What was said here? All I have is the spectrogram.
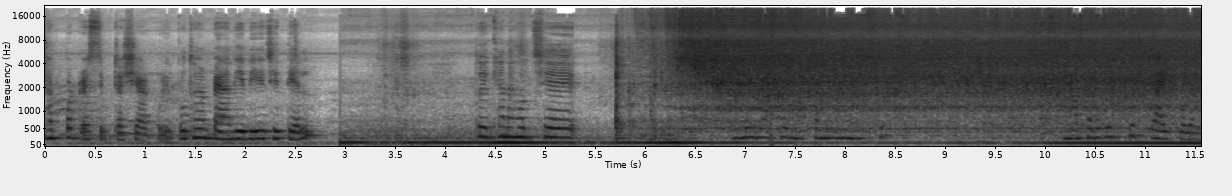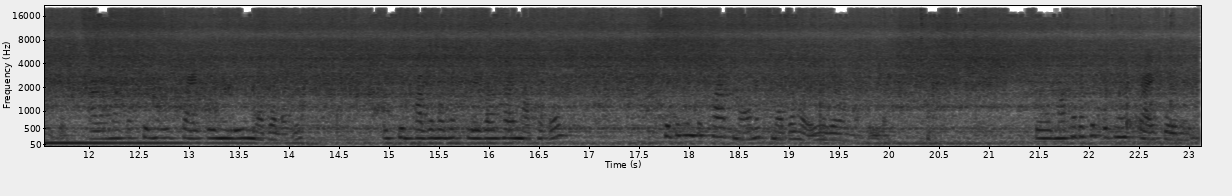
ঝটপট রেসিপিটা শেয়ার করি। প্রথমে প্যান দিয়ে দিয়েছি তেল। তো এখানে হচ্ছে মাথাটাকে একটু ফ্রাই করে নেব। আর আমার কাছে এভাবে ফ্রাই করে নিলেই মজা লাগে। একটু ভাজা ভাজা ফ্লেভার হয় মাথাটা সেটা কিন্তু খারাপ না, অনেক মজা হয় এভাবে রান্না করলে। তো মাথাটাকে প্রথমে ফ্রাই করে নেব।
